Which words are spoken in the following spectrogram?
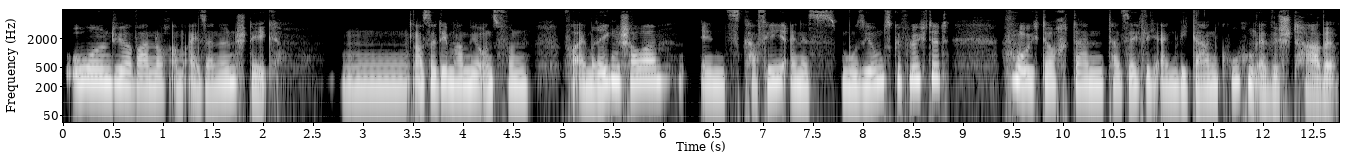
und wir waren noch am Eisernen Steg. Mm, außerdem haben wir uns von vor einem Regenschauer ins Café eines Museums geflüchtet, wo ich doch dann tatsächlich einen veganen Kuchen erwischt habe.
